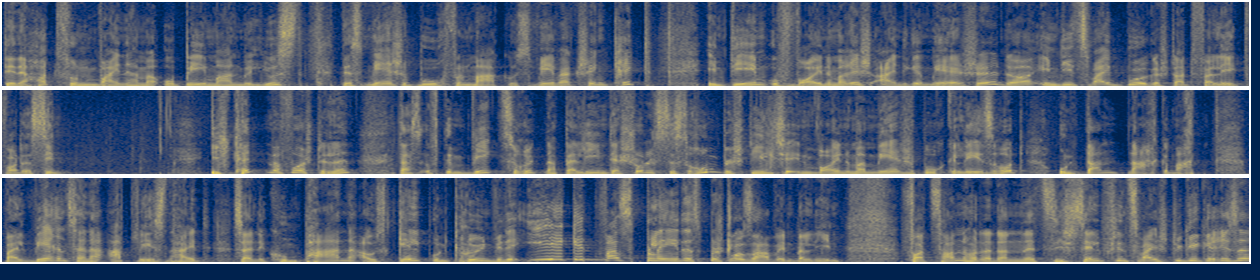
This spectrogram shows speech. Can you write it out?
Denn er hat vom Weinheimer OB Manuel Just das Märchenbuch von Markus Weber geschenkt gekriegt, in dem auf Weinheimerisch einige Märchen da in die zwei Burgerstadt verlegt worden sind. Ich könnte mir vorstellen, dass auf dem Weg zurück nach Berlin der Scholz das Rumpelstilzchen in Weunemer Märchenbuch gelesen hat und dann nachgemacht. Weil während seiner Abwesenheit seine Kumpane aus Gelb und Grün wieder irgendwas Blödes beschlossen haben in Berlin. Vor Zahn hat er dann nicht sich selbst in zwei Stücke gerissen,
